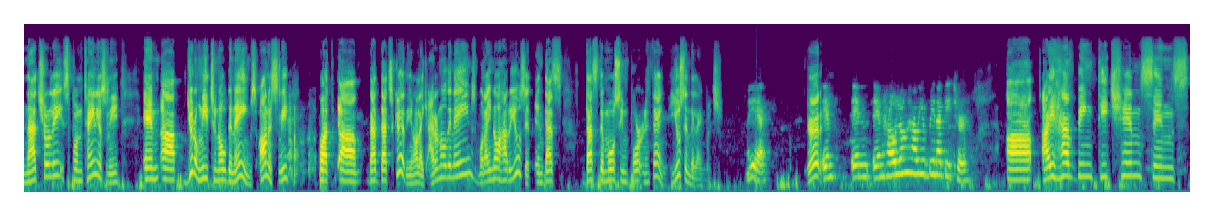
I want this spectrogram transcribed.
naturally, spontaneously, and uh, you don't need to know the names, honestly. But um, that that's good. You know, like I don't know the names, but I know how to use it, and that's that's the most important thing: using the language. yeah Good. And, and, and how long have you been a teacher? Uh, I have been teaching since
